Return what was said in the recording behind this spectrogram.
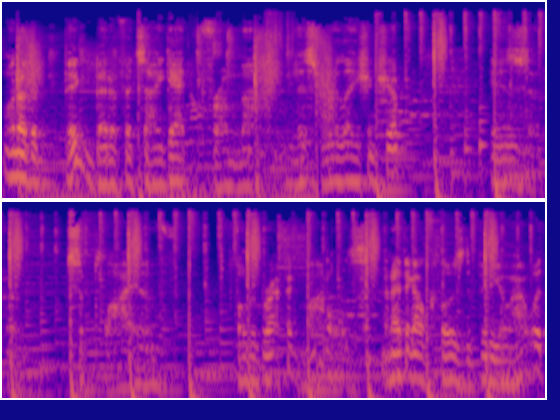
One of the big benefits I get from uh, this relationship is a supply of photographic models. And I think I'll close the video out with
